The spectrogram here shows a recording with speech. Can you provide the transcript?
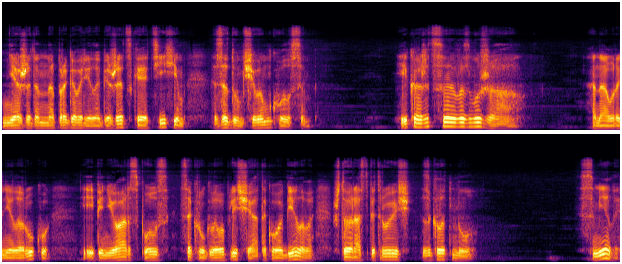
неожиданно проговорила Бежецкая тихим, задумчивым голосом. И, кажется, возмужал. Она уронила руку, и пеньюар сполз с округлого плеча, такого белого, что Раст Петрович сглотнул. «Смелый,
